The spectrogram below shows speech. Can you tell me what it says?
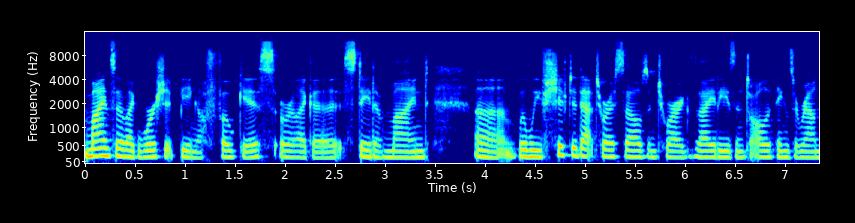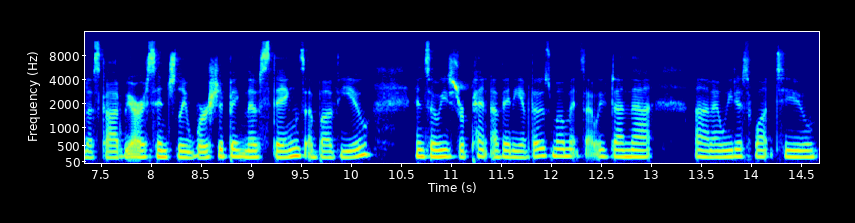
mindset, like worship being a focus or like a state of mind, um, when we've shifted that to ourselves and to our anxieties and to all the things around us, God, we are essentially worshiping those things above you. And so we just repent of any of those moments that we've done that. Um, and we just want to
